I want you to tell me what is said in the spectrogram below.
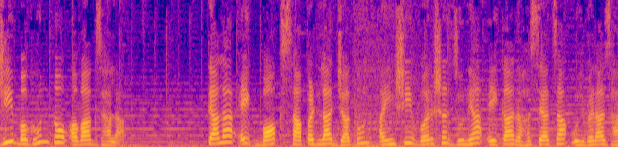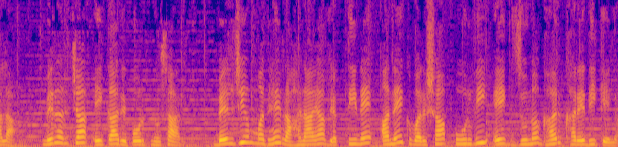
जी बघून तो अवाक झाला. त्याला एक बॉक्स सापडला ज्यातून ऐंशी वर्ष जुन्या एका रहस्याचा उलगडा झाला. मिररच्या एका रिपोर्टनुसार बेल्जियममध्ये राहणाऱ्या व्यक्तीने अनेक वर्षापूर्वी एक जुनं घर खरेदी केलं.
